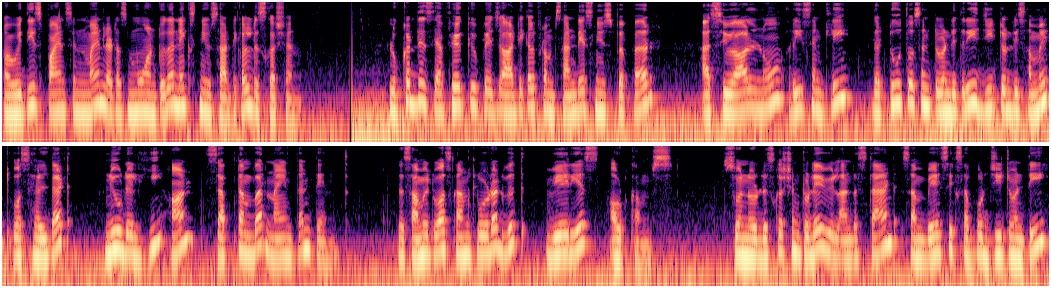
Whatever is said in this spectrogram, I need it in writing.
Now with these points in mind, let us move on to the next news article discussion. Look at this FAQ page article from Sunday's newspaper. As you all know, recently the 2023 G20 summit was held at New Delhi on September 9th and 10th. The summit was concluded with various outcomes. So in our discussion today, we will understand some basics about G20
